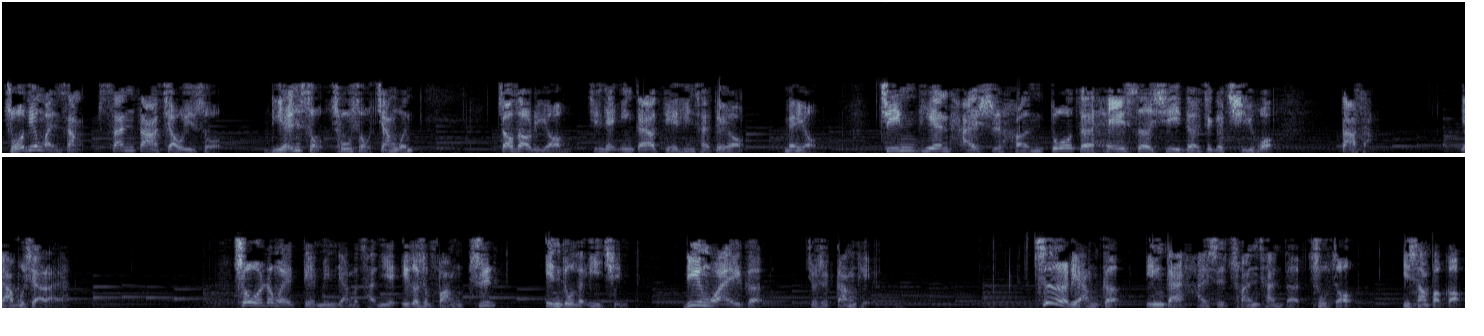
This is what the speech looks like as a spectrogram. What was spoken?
昨天晚上三大交易所联手出手降温，照道理哦，今天应该要跌停才对哦，没有，今天还是很多的黑色系的这个期货大涨，压不下来啊。所以我认为点名两个产业，一个是纺织，印度的疫情，另外一个就是钢铁，这两个应该还是传产的主轴。以上报告。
